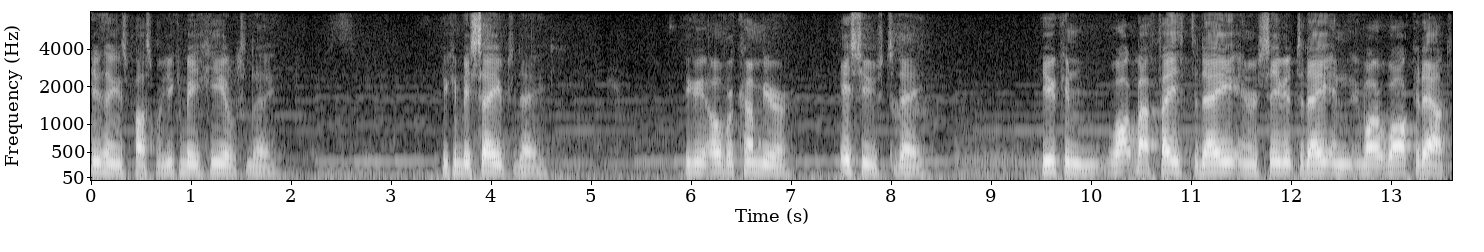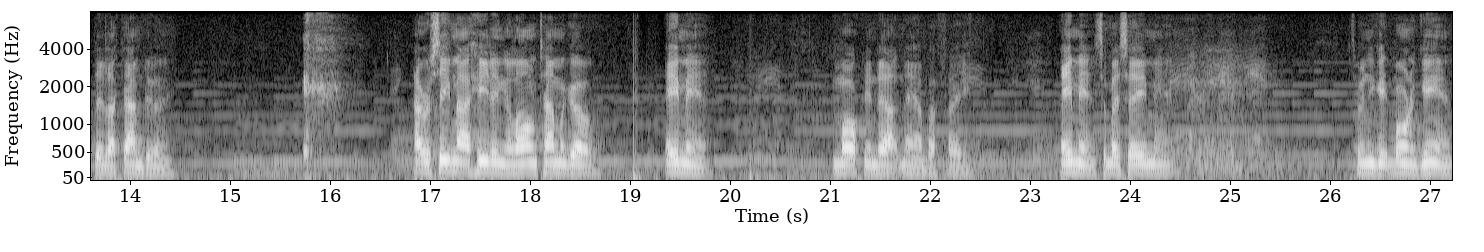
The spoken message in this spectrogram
Anything is possible. You can be healed today. You can be saved today. You can overcome your issues today. You can walk by faith today and receive it today and walk it out today, like I'm doing. I received my healing a long time ago. Amen. I'm walking it out now by faith. Amen. Somebody say amen. So when you get born again,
